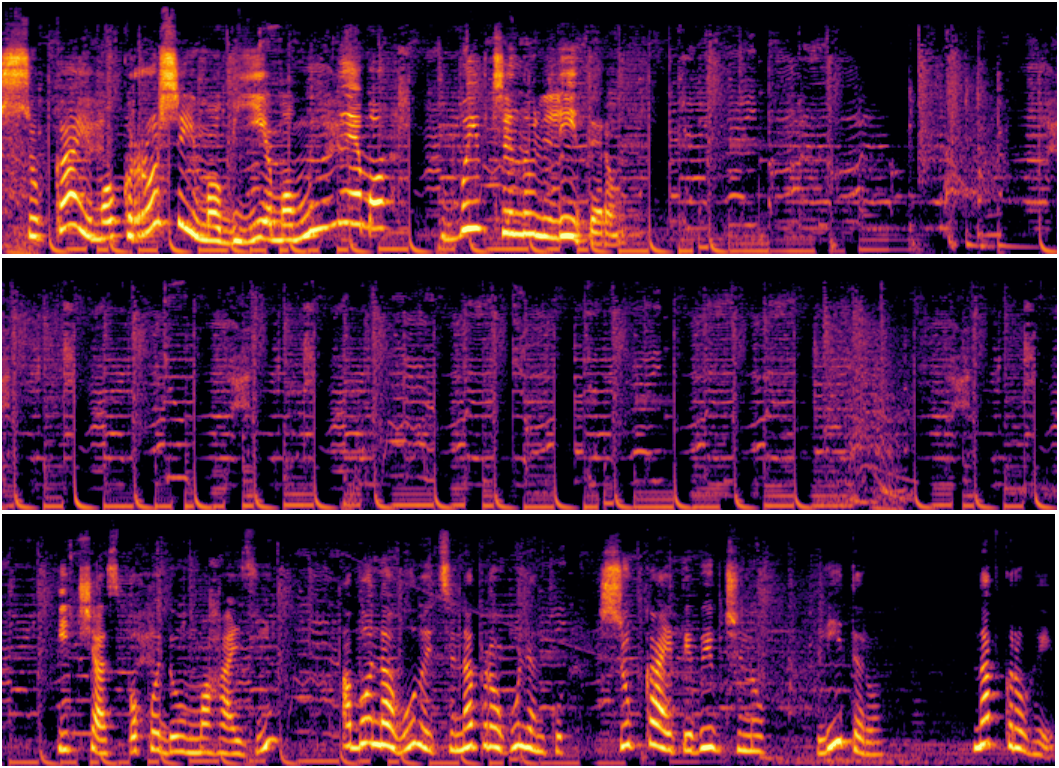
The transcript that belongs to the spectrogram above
шукаємо, крошимо, б'ємо, мнемо вивчену літеру. Під час походу в магазин або на вулицю на прогулянку шукайте вивчену літеру навкруги,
